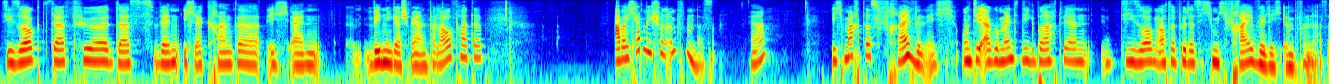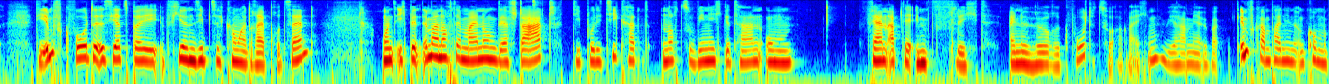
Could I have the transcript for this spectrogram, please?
Sie sorgt dafür, dass, wenn ich erkranke, ich einen weniger schweren Verlauf hatte. Aber ich habe mich schon impfen lassen, ja. Ich mache das freiwillig. Und die Argumente, die gebracht werden, die sorgen auch dafür, dass ich mich freiwillig impfen lasse. Die Impfquote ist jetzt bei 74,3 Prozent. Und ich bin immer noch der Meinung, der Staat, die Politik hat noch zu wenig getan, um fernab der Impfpflicht eine höhere Quote zu erreichen. Wir haben ja über Impfkampagnen und Kom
